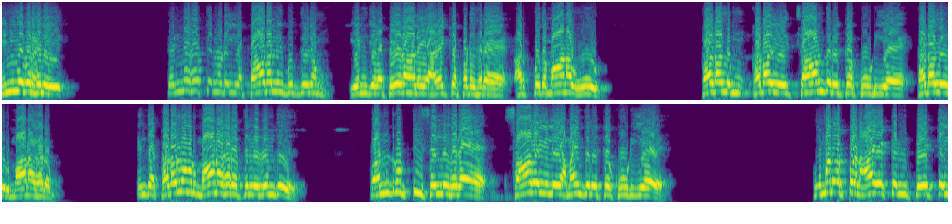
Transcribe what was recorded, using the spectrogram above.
இனியவர்களே தென்னகத்தினுடைய பாடலிபுத்திரம் என்கிற பெயராலே அழைக்கப்படுகிற அற்புதமான ஊர். கடலும் கடலை சார்ந்திருக்கக்கூடிய கடலூர் மாநகரம். இந்த கடலூர் மாநகரத்திலிருந்து பன்ருட்டி செல்லுகிற சாலையிலே அமைந்திருக்கக்கூடிய குமரப்ப நாயக்கன் பேட்டை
